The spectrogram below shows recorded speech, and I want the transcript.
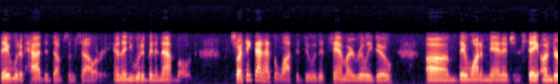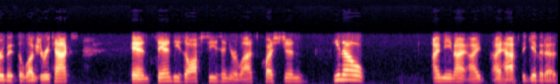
they would have had to dump some salary, and then you would have been in that mode. So I think that has a lot to do with it, Sam. I really do. Um, they want to manage and stay under the, the luxury tax. And Sandy's off season, your last question, you know, I mean, I, I I have to give it a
